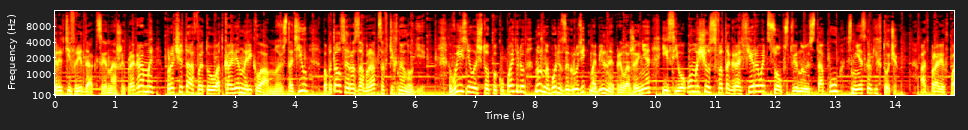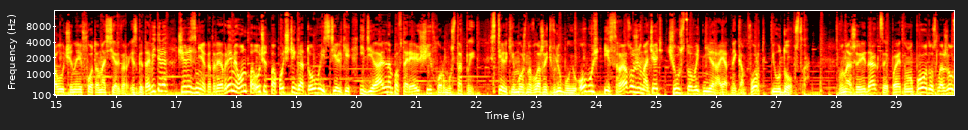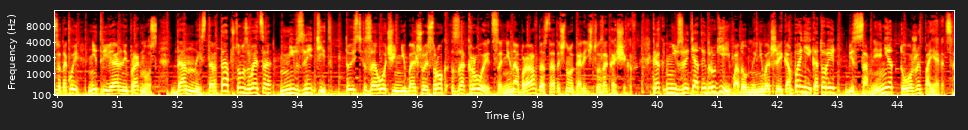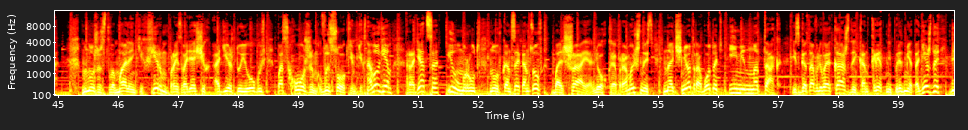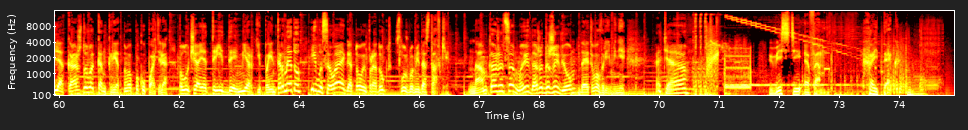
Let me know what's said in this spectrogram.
коллектив редакции нашей программы, прочитав эту откровенно рекламную статью, попытался разобраться в технологии. Выяснилось, что покупателю нужно будет загрузить мобильное приложение и с его помощью сфотографировать собственную стопу с нескольких точек. Отправив полученные фото на сервер изготовителя, через некоторое время он получит по почте готовые стельки, идеально повторяющие форму стопы. Стельки можно вложить в любую обувь и сразу же начать чувствовать невероятный комфорт и удобство. В нашей редакции по этому поводу сложился такой нетривиальный прогноз. Данный стартап, что называется, не взлетит. То есть за очень небольшой срок закроется, не набрав достаточного количества заказчиков. Как не взлетят и другие подобные небольшие компании, которые, без сомнения, тоже появятся. Множество маленьких фирм, производящих одежду и обувь по схожим высоким технологиям, родятся и умрут. Но в конце концов большая легкая промышленность начнет работать именно так, изготавливая каждый конкретный предмет одежды для каждого конкретного покупателя, получая 3D-мерки по интернету и высылая готовый продукт службами доставки. Нам кажется, мы даже доживем до этого времени. Хотя... Вести FM. Хай-тек.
